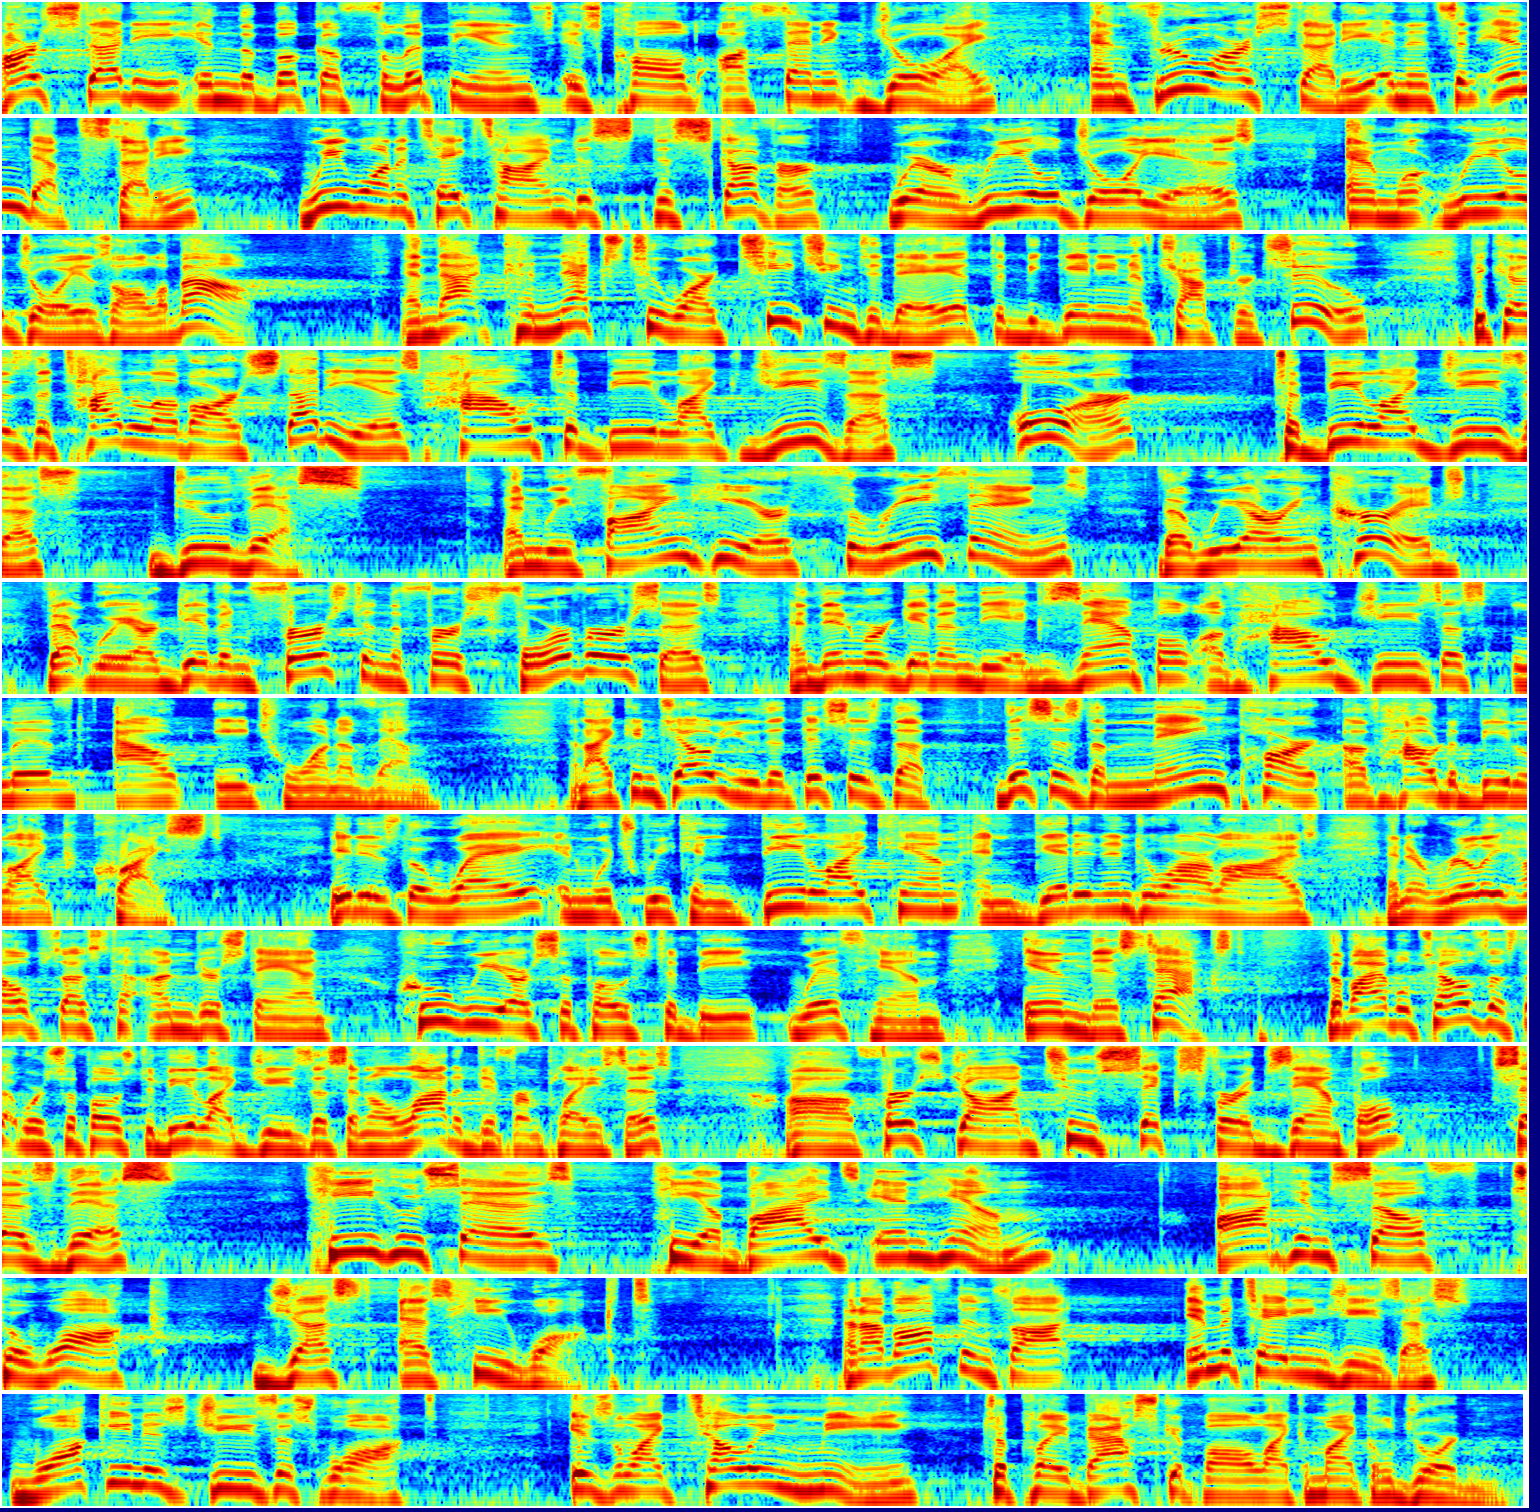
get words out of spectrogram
Our study in the book of Philippians is called Authentic Joy. And through our study, and it's an in depth study, we want to take time to s- discover where real joy is and what real joy is all about. And that connects to our teaching today at the beginning of chapter 2, because the title of our study is How to Be Like Jesus, or To Be Like Jesus, Do This. And we find here three things that we are encouraged that we are given first in the first four verses, and then we're given the example of how Jesus lived out each one of them. And I can tell you that this is the, this is the main part of how to be like Christ. It is the way in which we can be like Him and get it into our lives, and it really helps us to understand who we are supposed to be with Him in this text. The Bible tells us that we're supposed to be like Jesus in a lot of different places. Uh, 1 John 2 6, for example, says this He who says he abides in Him ought himself to walk just as He walked. And I've often thought imitating Jesus, walking as Jesus walked, is like telling me to play basketball like Michael Jordan.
